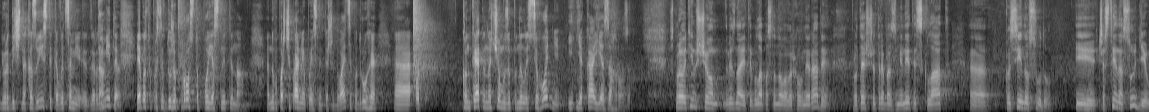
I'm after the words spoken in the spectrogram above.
юридична казуїстика, ви самі е, розумієте. так. Я б вас попросив дуже просто пояснити нам. Ну, по-перше, правильно пояснити, що відбувається. По-друге, е, от конкретно на чому зупинились сьогодні і яка є загроза. Справа в тім, що ви знаєте, була постанова Верховної Ради про те, що треба змінити склад е, Конституційного суду. І частина суддів,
